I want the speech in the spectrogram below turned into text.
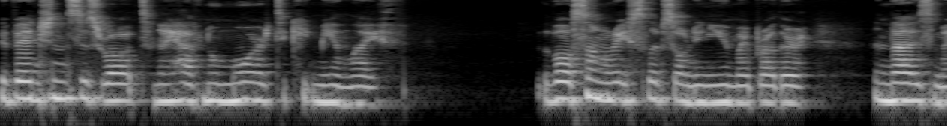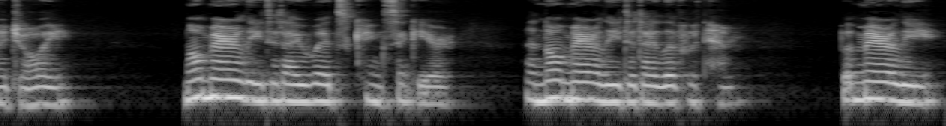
The vengeance is wrought, and I have no more to keep me in life. The Volsung race lives on in you, my brother, and that is my joy. Not merrily did I wed King Siggeir, and not merrily did I live with him, but merrily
